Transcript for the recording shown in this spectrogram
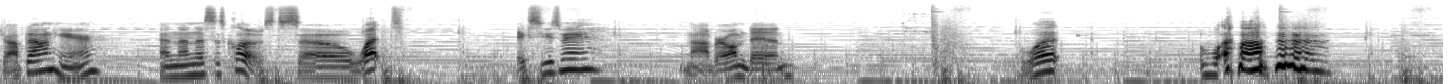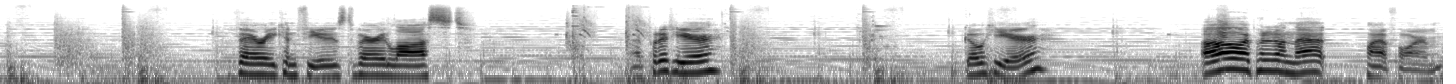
Drop down here. And then this is closed. So, what? Excuse me? Nah, bro, I'm dead. What? What? Very confused, very lost. I put it here. Go here. Oh, I put it on that platform.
